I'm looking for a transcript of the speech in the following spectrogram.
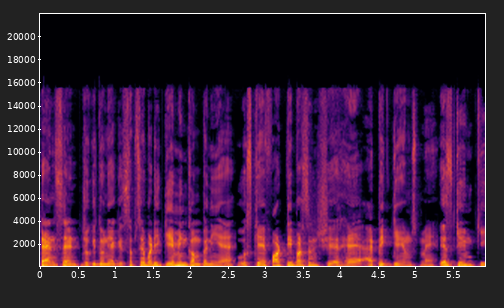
टेंसेंट जो कि दुनिया की सबसे बड़ी गेमिंग कंपनी है, उसके 40 परसेंट शेयर है एपिक गेम्स में। इस गेम की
